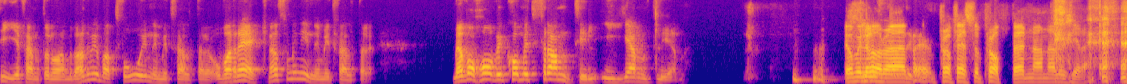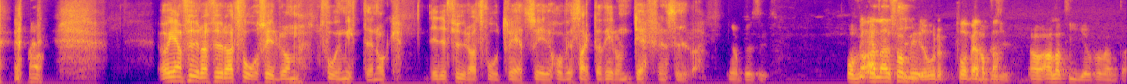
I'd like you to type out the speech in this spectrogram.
10-15 eh, år, då hade vi bara två innermittfältare. Och vad räknas som en innermittfältare? Men vad har vi kommit fram till egentligen? Jag vill höra professor Proppen analysera. ja. Och I en 4-4-2 så är det de två i mitten och i det 4-2-3-1 så det, har vi sagt att det är de defensiva. Ja, precis. Och vi, alla tior får vänta. Ja, ja, alla tio får vänta.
